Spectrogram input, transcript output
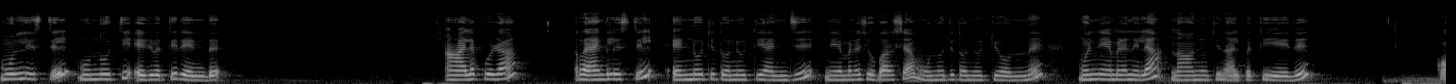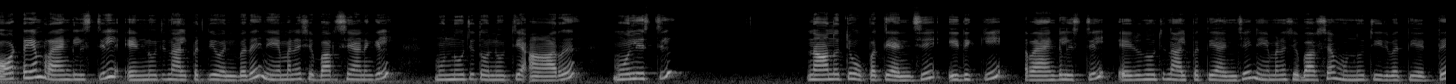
മുൻ ലിസ്റ്റിൽ മുന്നൂറ്റി എഴുപത്തി രണ്ട് ആലപ്പുഴ റാങ്ക് ലിസ്റ്റിൽ എണ്ണൂറ്റി തൊണ്ണൂറ്റി അഞ്ച് നിയമന ശുപാർശ മുന്നൂറ്റി തൊണ്ണൂറ്റി ഒന്ന് മുൻ നിയമന നില നാനൂറ്റി നാൽപ്പത്തി ഏഴ് കോട്ടയം റാങ്ക് ലിസ്റ്റിൽ എണ്ണൂറ്റി നാൽപ്പത്തി ഒൻപത് നിയമന ശുപാർശയാണെങ്കിൽ മുന്നൂറ്റി തൊണ്ണൂറ്റി ആറ് മുൻ ലിസ്റ്റിൽ നാനൂറ്റി മുപ്പത്തി അഞ്ച് ഇടുക്കി റാങ്ക് ലിസ്റ്റിൽ എഴുന്നൂറ്റി നാൽപ്പത്തി അഞ്ച് നിയമന ശുപാർശ മുന്നൂറ്റി ഇരുപത്തി എട്ട്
